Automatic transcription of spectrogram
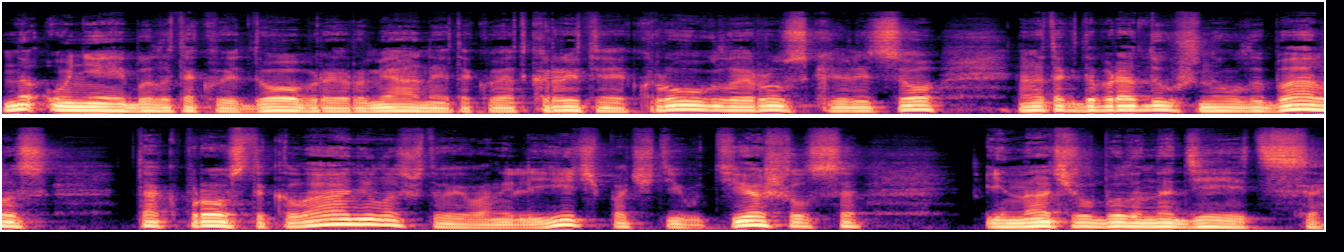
но у ней было такое доброе, румяное, такое открытое, круглое русское лицо. Она так добродушно улыбалась, так просто кланялась, что Иван Ильич почти утешился и начал было надеяться.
